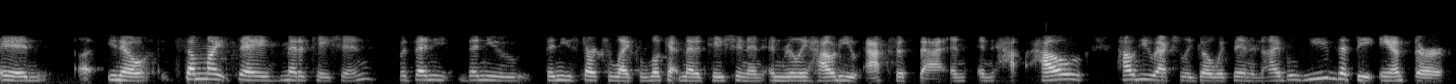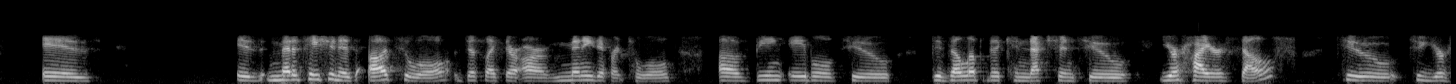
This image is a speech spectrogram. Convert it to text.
and uh, you know, some might say meditation, but then then you then you start to like look at meditation and and really how do you access that? And and how how do you actually go within? And i believe that the answer is is meditation is a tool just like there are many different tools of being able to develop the connection to your higher self to to your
